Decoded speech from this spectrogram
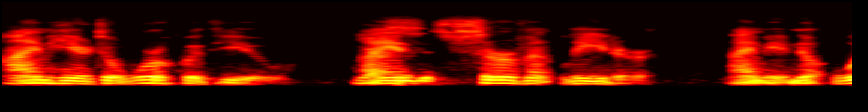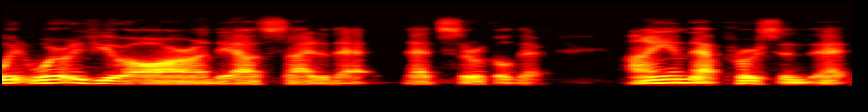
I'm here to work with you. Yes. I am the servant leader. I mean, wherever you are on the outside of that that circle there, I am that person that,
